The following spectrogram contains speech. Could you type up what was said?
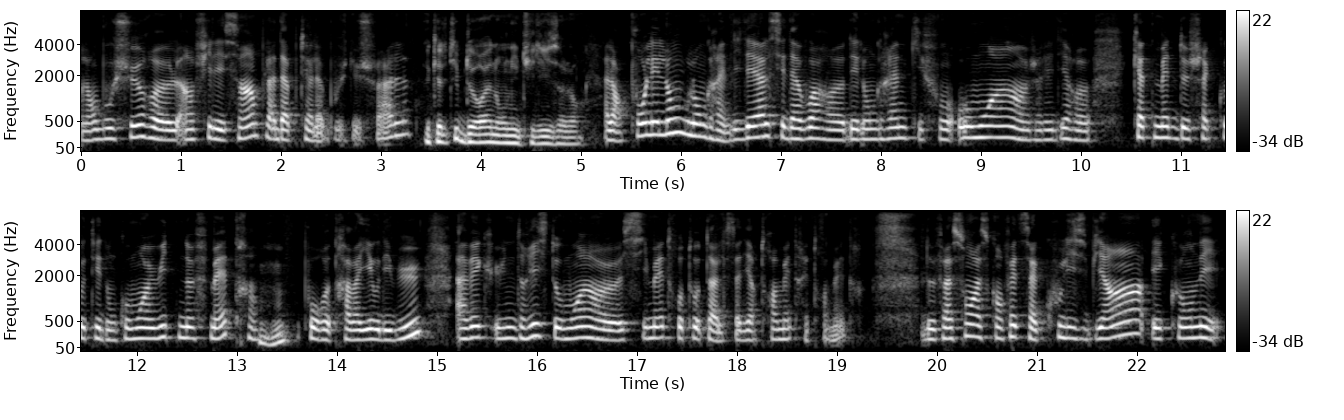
l'embouchure, euh, un filet simple adapté à la bouche du cheval. Et quel type de rênes on utilise alors? Alors pour les longues longues graines, l'idéal c'est d'avoir euh, des longues graines qui font au moins euh, j'allais dire, 4 euh, mètres de chaque côté, donc au moins 8-9 mètres mhm. pour euh, travailler au début, avec une drisse d'au moins 6 mètres au total, c'est-à-dire 3 mètres et 3 mètres, de façon à ce qu'en fait ça coulisse bien et qu'on ait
